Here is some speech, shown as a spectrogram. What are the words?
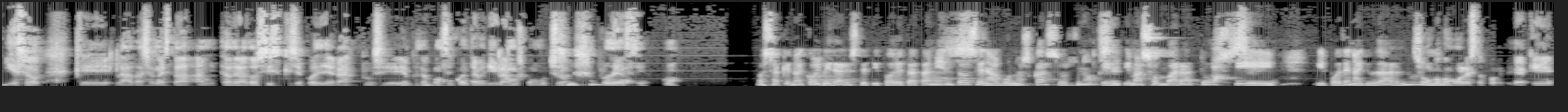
Y eso, que la Dasona está a mitad de la dosis que se puede llegar, pues ella empezó con 50 miligramos, con mucha prudencia. ¿no? O sea que no hay que olvidar este tipo de tratamientos en algunos casos, ¿no? Que Sí. encima son baratos y, y pueden ayudar, ¿no? Son un poco molestos porque tenía que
